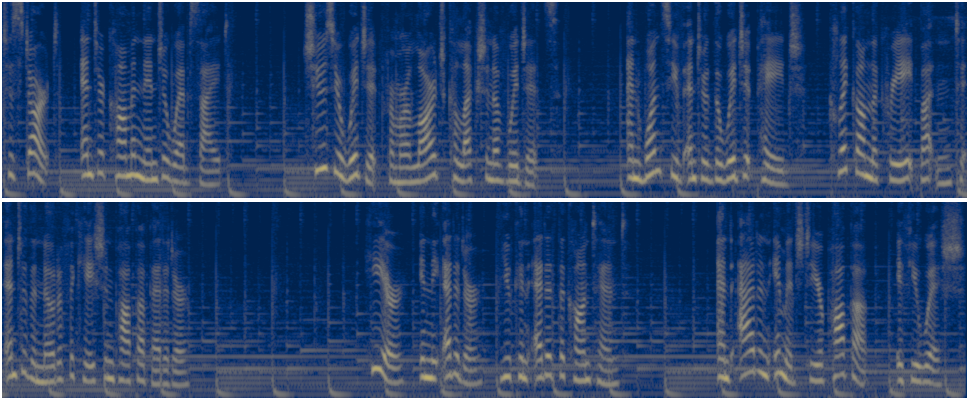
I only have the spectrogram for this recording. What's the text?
To start, enter Common Ninja website. Choose your widget from our large collection of widgets. And once you've entered the widget page, click on the Create button to enter the notification pop-up editor. Here, in the editor, you can edit the content and add an image to your pop-up, if you wish.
